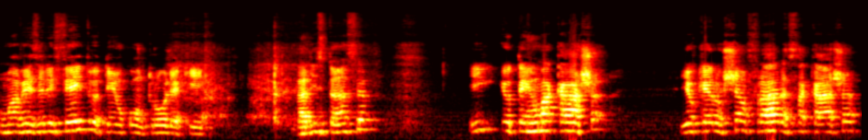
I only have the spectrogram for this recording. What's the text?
Uma vez ele feito, eu tenho o controle aqui da distância e eu tenho uma caixa e eu quero chanfrar essa caixa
